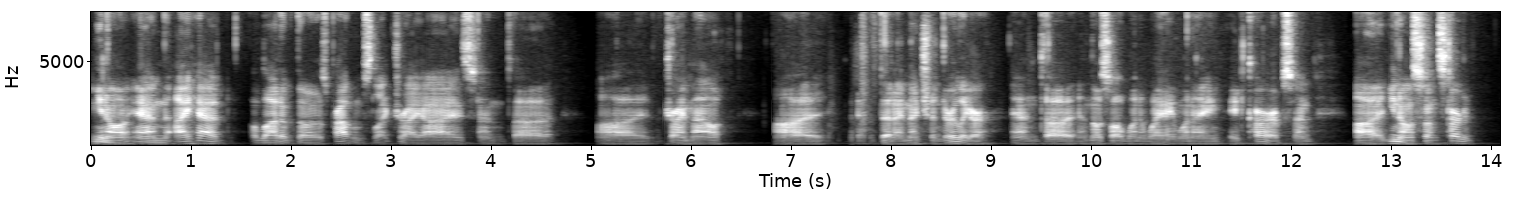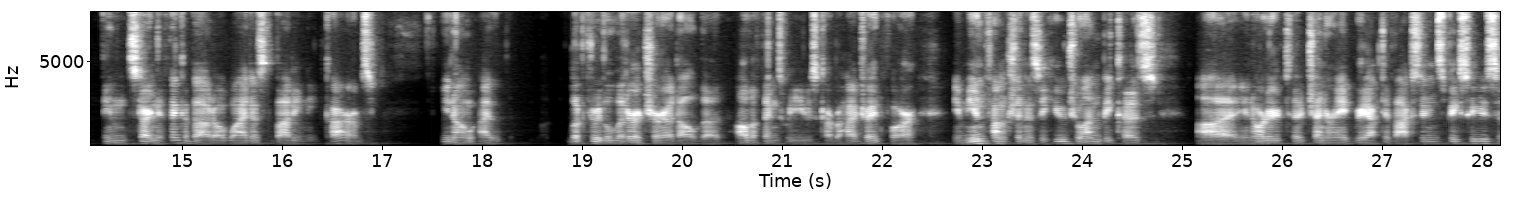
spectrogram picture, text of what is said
you know, and I had a lot of those problems like dry eyes and uh, uh, dry mouth uh, that I mentioned earlier and uh, and those all went away when I ate carbs. And uh, you know, so I'm started in starting to think about, oh, why does the body need carbs? You know, I look through the literature at all the all the things we use carbohydrate for. Immune function is a huge one because uh, in order to generate reactive oxygen species,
